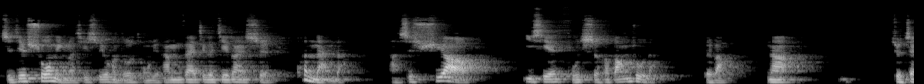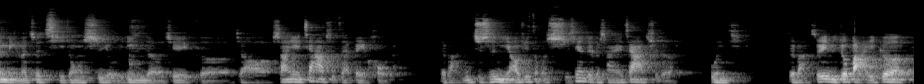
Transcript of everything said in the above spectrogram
直接说明了，其实有很多的同学他们在这个阶段是困难的啊，是需要一些扶持和帮助的，对吧？那就证明了这其中是有一定的这个叫商业价值在背后的，对吧？你只是你要去怎么实现这个商业价值的问题，对吧？所以你就把一个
